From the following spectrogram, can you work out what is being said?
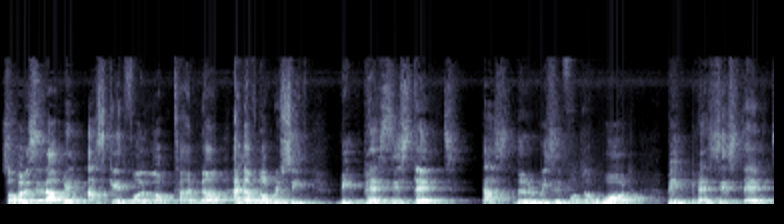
Somebody said, I've been asking for a long time now and I've not received. Be persistent. That's the reason for the word. Be persistent.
